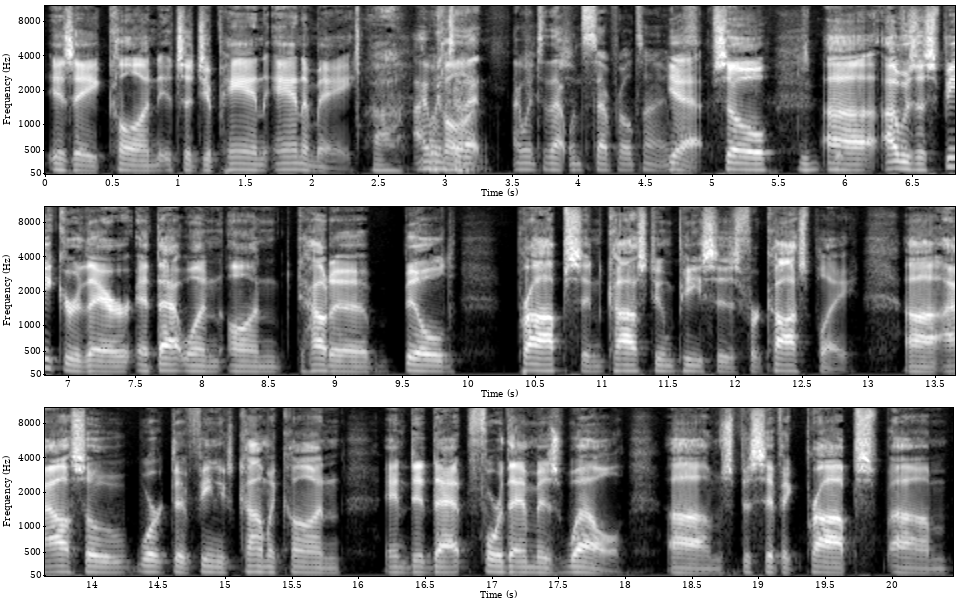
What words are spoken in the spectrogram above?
is a con. It's a Japan anime. I went to that. I went to that one several times. Yeah. So uh, I was a speaker there at that one on how to build props and costume pieces for cosplay. Uh, I also worked at Phoenix Comic Con and did that for them as well. Um, specific props um,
